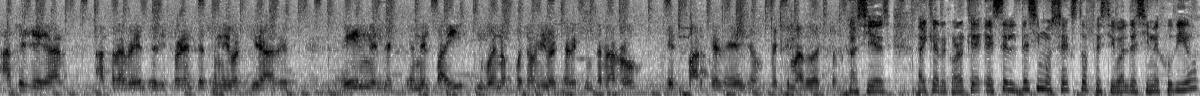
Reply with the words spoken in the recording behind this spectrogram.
hace llegar a través de diferentes universidades en el, en el país y bueno, pues la Universidad de Quintana Roo es parte de ello, estimado Héctor. Así es, hay que recordar que es el décimo sexto Festival de Cine Judío,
